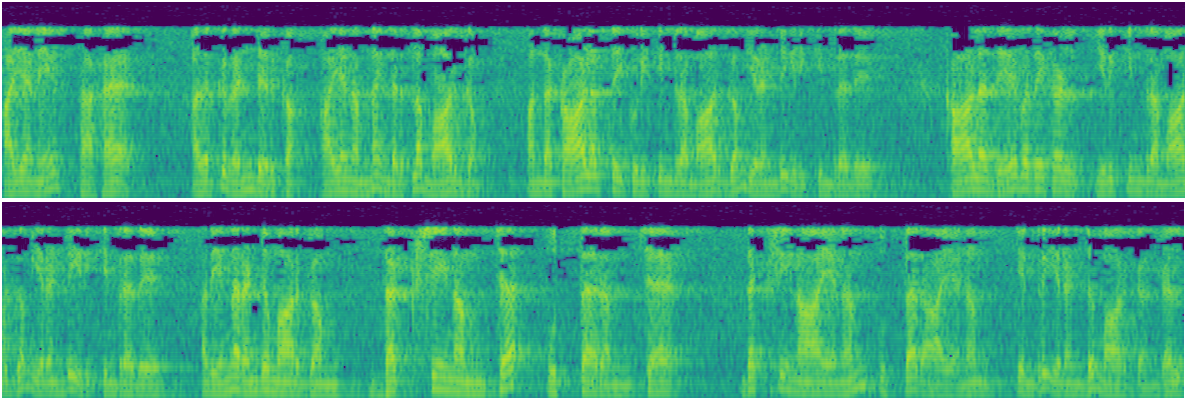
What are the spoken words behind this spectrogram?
அயனே ஸ்தக. அதற்கு ரெண்டு இருக்கான் அயனம்னா இந்த இடத்துல மார்க்கம். அந்த காலத்தை குறிக்கின்ற மார்க்கம் இரண்டு இருக்கின்றது. கால தேவதைகள் இருக்கின்ற மார்க்கம் இரண்டு இருக்கின்றது. அது என்ன ரெண்டு மார்க்கம்? தக்ஷிணம் ச உத்தரம் ச. தட்சிணாயனம் உத்தராயணம் என்று இரண்டு மார்க்கங்கள்.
